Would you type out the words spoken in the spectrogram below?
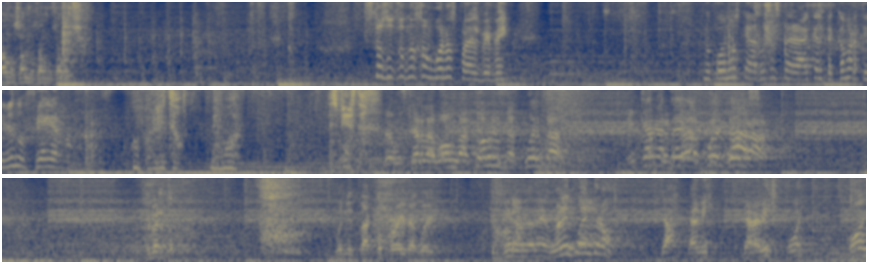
Vamos, vamos, vamos, vamos. Estos sustos no son buenos para el bebé. No podemos quedarnos a esperar a que el Teca Martínez nos friegue, hermano. Juan Pablito, mi amor, despierta. Voy a buscar la bomba. Tú abres las puertas. Encárgate de las puertas. Alberto. We need backup right away. No, no la veo. No la encuentro. Ya, ya la vi. Ya la vi. Voy. Voy.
